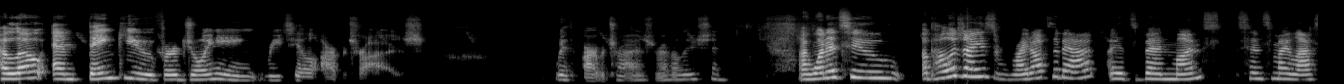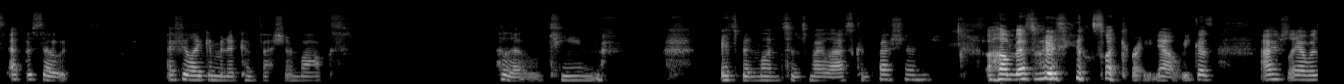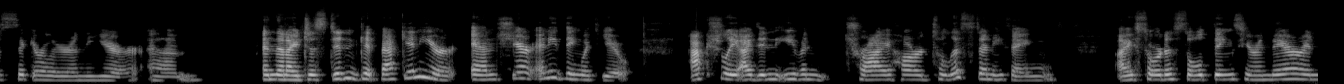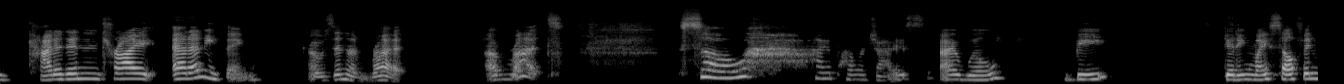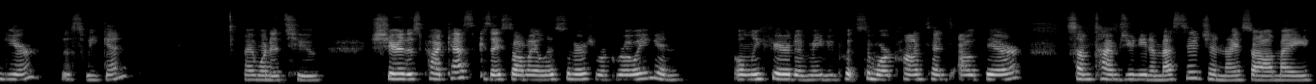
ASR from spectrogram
Hello, and thank you for joining Retail Arbitrage with Arbitrage Revolution. I wanted to apologize right off the bat. It's been months since my last episode. I feel like I'm in a confession box. Hello, team. It's been months since my last confession. Um, that's what it feels like right now because actually I was sick earlier in the year. Um, and then I just didn't get back in here and share anything with you. Actually, I didn't even try hard to list anything. I sort of sold things here and there and kind of didn't try at anything. I was in a rut. A rut. So, I apologize. I will be getting myself in gear this weekend. I wanted to share this podcast because I saw my listeners were growing and only fair to maybe put some more content out there. Sometimes you need a message, and I saw my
